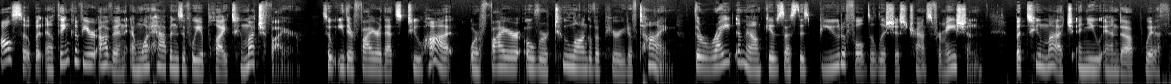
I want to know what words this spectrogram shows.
Also, but now think of your oven and what happens if we apply too much fire. So, either fire that's too hot or fire over too long of a period of time. The right amount gives us this beautiful, delicious transformation, but too much, and you end up with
